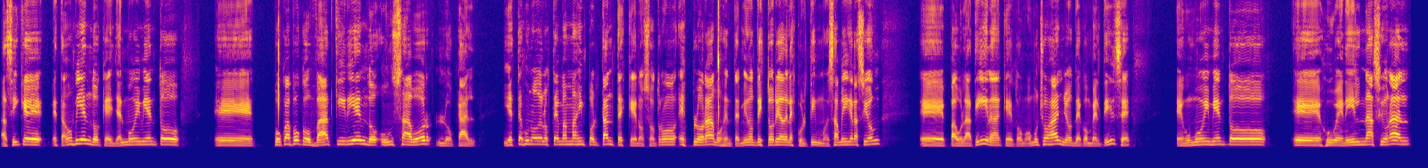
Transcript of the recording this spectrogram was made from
Así que estamos viendo que ya el movimiento eh, poco a poco va adquiriendo un sabor local. Y este es uno de los temas más importantes que nosotros exploramos en términos de historia del escultismo, esa migración eh, paulatina que tomó muchos años de convertirse en un movimiento eh, juvenil nacional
